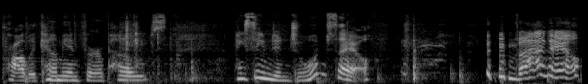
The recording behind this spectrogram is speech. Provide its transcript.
probably come in for a pose. He seemed to enjoy himself. Bye now.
